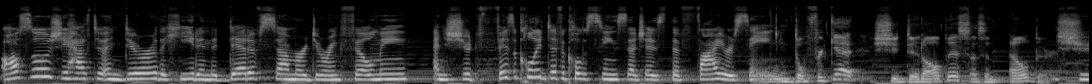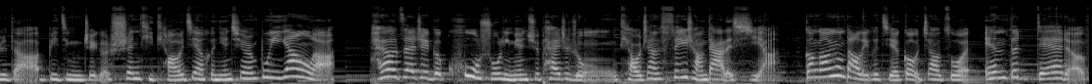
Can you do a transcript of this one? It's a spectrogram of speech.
Also, she has to endure the heat in the dead of summer during filming and shoot physically difficult scenes such as the fire scene. And don't forget, she did all this as an elder. 是的，毕竟这个身体条件和年轻人不一样了，还要在这个酷暑里面去拍这种挑战非常大的戏啊。刚刚用到了一个结构叫做 in the dead of，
